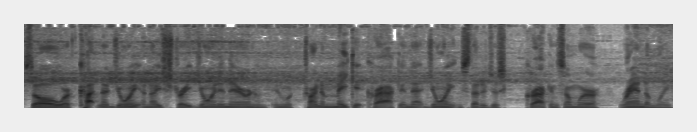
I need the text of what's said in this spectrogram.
So we're cutting a joint, a nice straight joint in there, and, and we're trying to make it crack in that joint instead of just cracking somewhere randomly.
